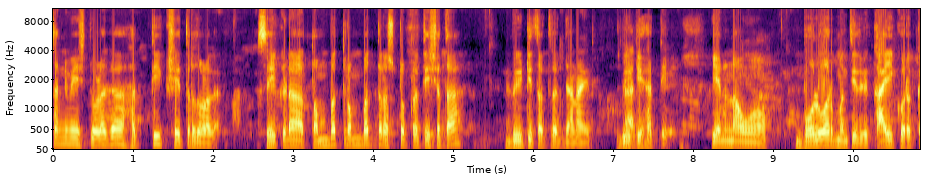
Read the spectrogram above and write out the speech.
ಸನ್ನಿವೇಶದೊಳಗ ಹತ್ತಿ ಕ್ಷೇತ್ರದೊಳಗ ಶೇಕಡ ತೊಂಬತ್ತೊಂಬತ್ತರಷ್ಟು ಪ್ರತಿಶತ ಬಿ ಟಿ ತಂತ್ರಜ್ಞಾನ ಇದೆ. ಬಿ ಟಿ ಹತ್ತಿ. ಏನು ನಾವು ಬೋಲ್ವರ್ಮ್ ಅಂತಿದ್ವಿ ಕಾಯಿ ಕೊರಕ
